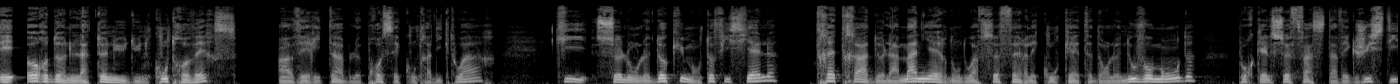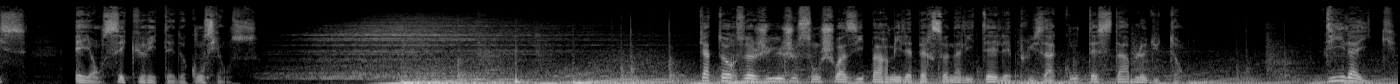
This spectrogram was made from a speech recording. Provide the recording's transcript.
et ordonne la tenue d'une controverse, un véritable procès contradictoire, qui, selon le document officiel, traitera de la manière dont doivent se faire les conquêtes dans le Nouveau Monde pour qu'elles se fassent avec justice et en sécurité de conscience. Quatorze juges sont choisis parmi les personnalités les plus incontestables du temps. Dix laïcs,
